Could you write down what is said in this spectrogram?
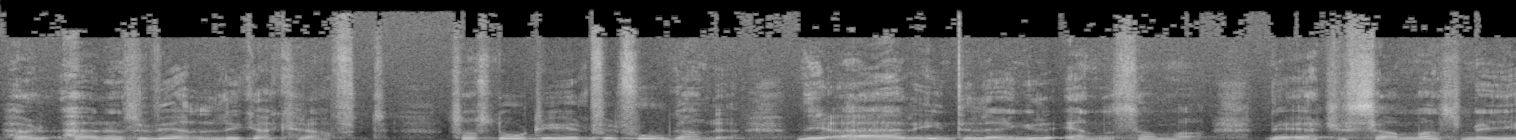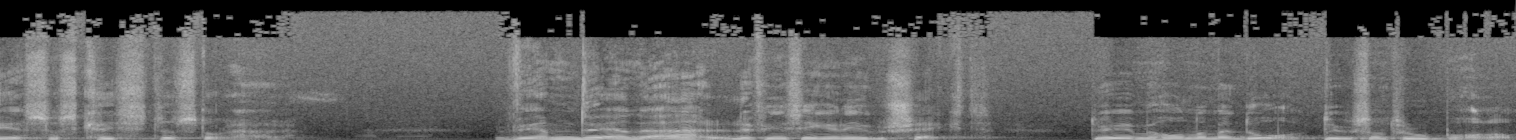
her Herrens väldiga kraft som står till ert förfogande? Ni är inte längre ensamma. Ni är tillsammans med Jesus Kristus, står det här. Vem du än är, det finns ingen ursäkt. Du är med honom ändå, du som tror på honom.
